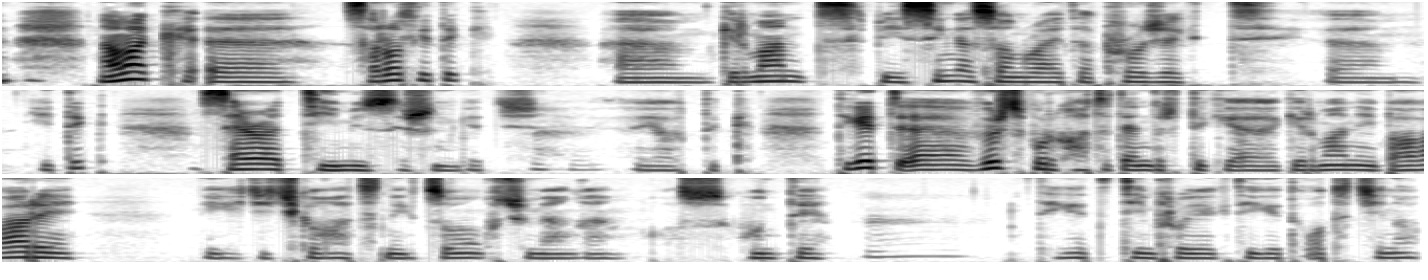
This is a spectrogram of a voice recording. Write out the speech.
Намаг саруул гэдэг Германд би singer songwriter project хийдэг. Sarah T musician гэж явдаг. Тэгээд Würzburg хотод амьдардаг Германы Баварын нэг жижигхэн хот нэг 130 мянган ус хүнтэй. Тэгээд team project хийгээд удаж гинөө.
